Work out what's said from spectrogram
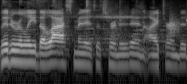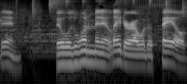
Literally the last minute to turn it in, I turned it in. If it was one minute later, I would have failed.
